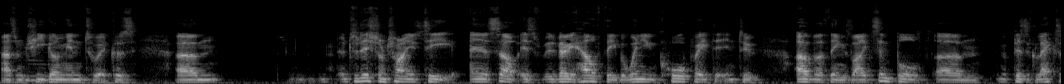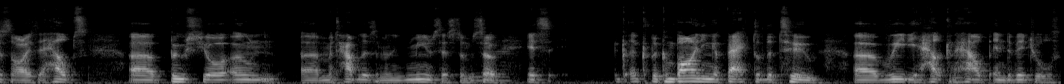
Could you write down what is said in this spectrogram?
and some Qigong into it because um, traditional Chinese tea in itself is, is very healthy. But when you incorporate it into other things like simple um, physical exercise, it helps uh, boost your own uh, metabolism and immune system. So it's the combining effect of the two uh, really help can help individuals.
